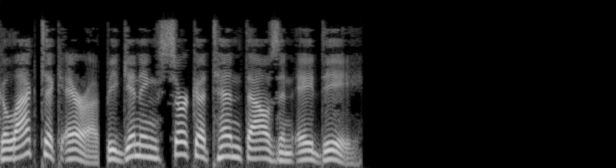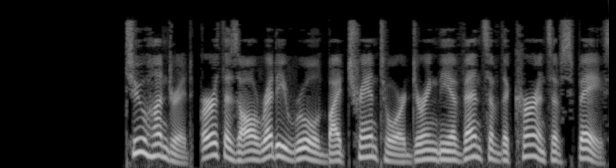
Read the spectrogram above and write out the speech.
Galactic Era beginning circa 10,000 AD. 200, Earth is already ruled by Trantor during the events of the Currents of Space.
